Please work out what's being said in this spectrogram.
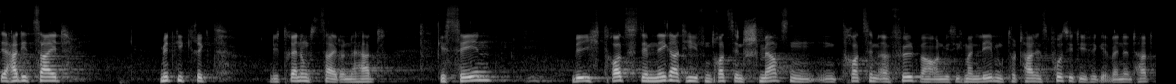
der hat die Zeit mitgekriegt, die Trennungszeit, und er hat gesehen, wie ich trotz dem Negativen, trotz den Schmerzen trotzdem erfüllt war und wie sich mein Leben total ins Positive gewendet hat,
